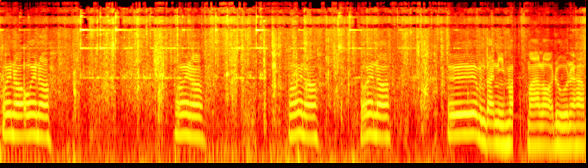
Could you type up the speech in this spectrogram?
โอ้ยเนาะโอ้ยเนาะโอ้ยเนาะโอ้ยเนาะโอ้ยเนาะ เออมันตอนนี้มามารอดูนะครับ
